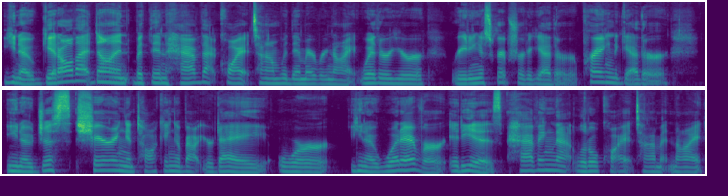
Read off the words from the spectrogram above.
you know, get all that done, but then have that quiet time with them every night, whether you're reading a scripture together, praying together, you know, just sharing and talking about your day or, you know, whatever it is, having that little quiet time at night,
